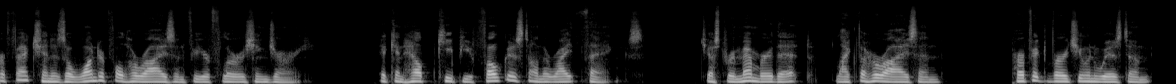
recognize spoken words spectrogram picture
Perfection is a wonderful horizon for your flourishing journey. It can help keep you focused on the right things. Just remember that, like the horizon, Perfect virtue and wisdom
